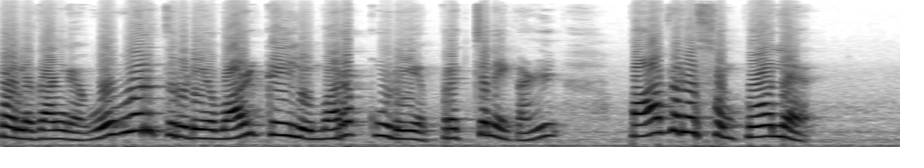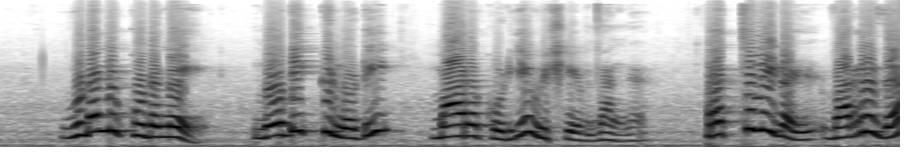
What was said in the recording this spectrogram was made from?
போல தாங்க ஒவ்வொருத்தருடைய வாழ்க்கையிலும் வரக்கூடிய பிரச்சனைகள் பாதரசம் போல உடனுக்குடனே நொடிக்கு நொடி மாறக்கூடிய விஷயம்தாங்க. பிரச்சனைகள் வர்றதை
